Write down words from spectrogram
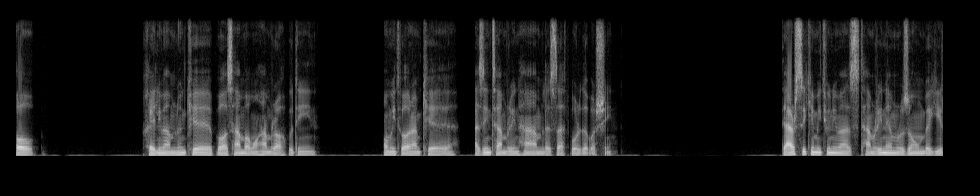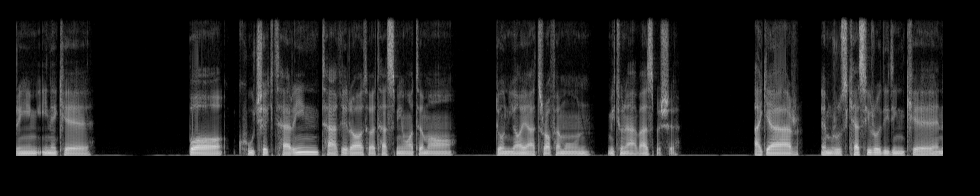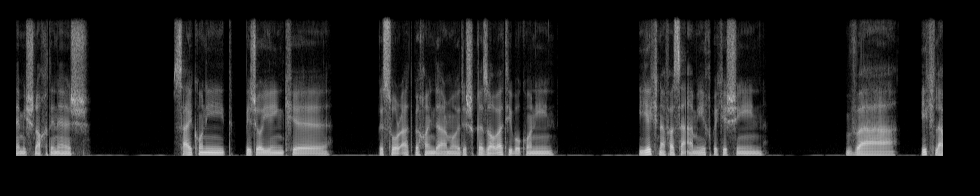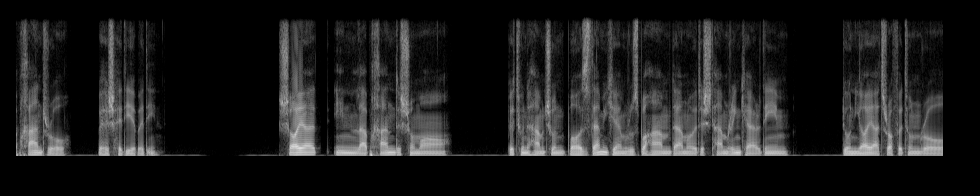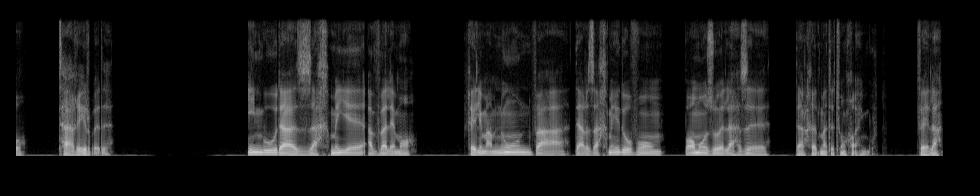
خب خیلی ممنون که باز هم با ما همراه بودین. امیدوارم که از این تمرین هم لذت برده باشین. درسی که می‌تونیم از تمرین امروزمون بگیریم اینه که با کوچکترین تغییرات و تصمیمات ما دنیای اطرافمون می‌تونه عوض بشه. اگر امروز کسی رو دیدین که نمیشناختینش سعی کنید به جای اینکه به سرعت بخواین در موردش قضاوتی بکنین یک نفس عمیق بکشین و یک لبخند رو بهش هدیه بدین. شاید این لبخند شما بتونه همچون بازدمی که امروز با هم در موردش تمرین کردیم دنیای اطرافتون رو تغییر بده. این بود از زخمه اول ما. خیلی ممنون و در زخمه دوم با موضوع لحظه در خدمتتون خواهیم بود. فعلا.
